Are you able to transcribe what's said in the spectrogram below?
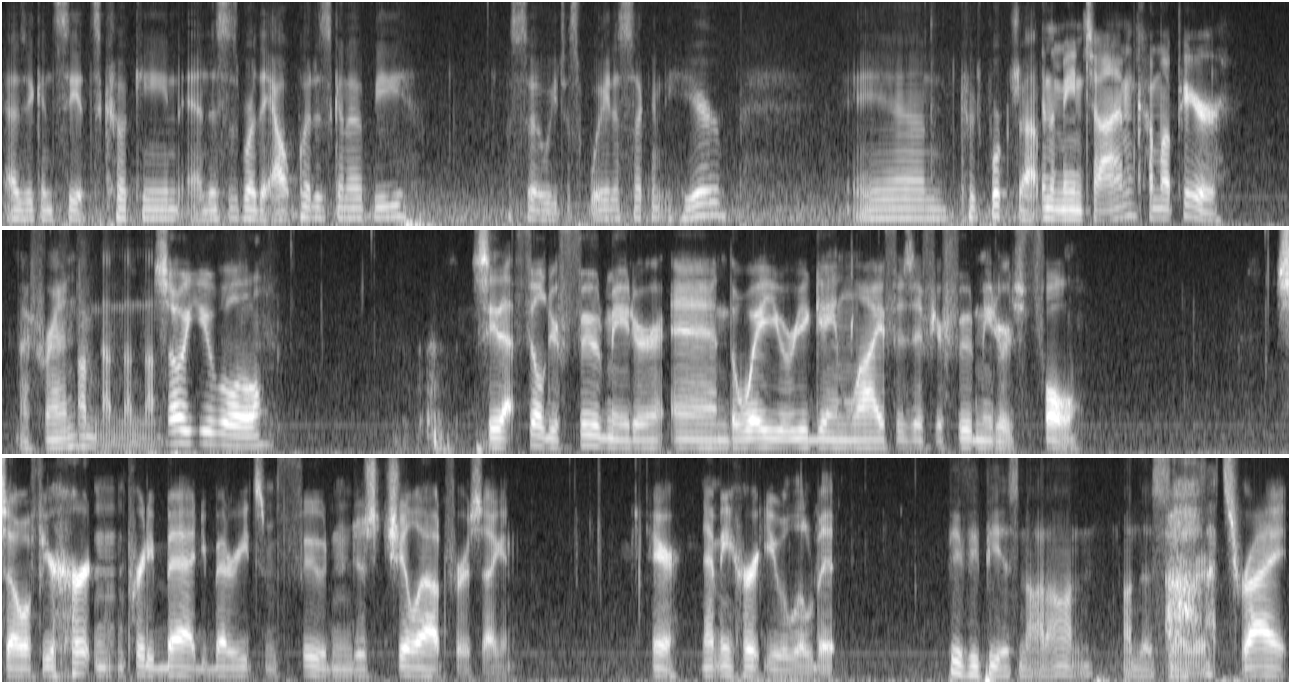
As you can see, it's cooking, and this is where the output is going to be. So we just wait a second here, and cooked pork chop. In the meantime, come up here, my friend. Um, nom, nom, nom. So you will see that filled your food meter, and the way you regain life is if your food meter is full. So if you're hurting pretty bad, you better eat some food and just chill out for a second. Here, let me hurt you a little bit. PvP is not on on this Oh, server. that's right.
